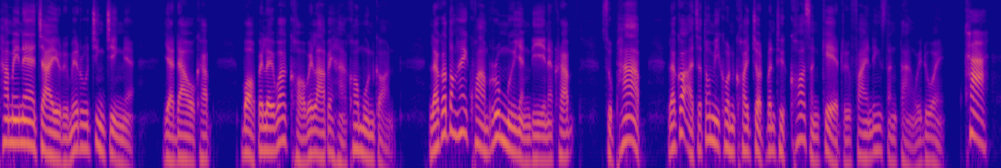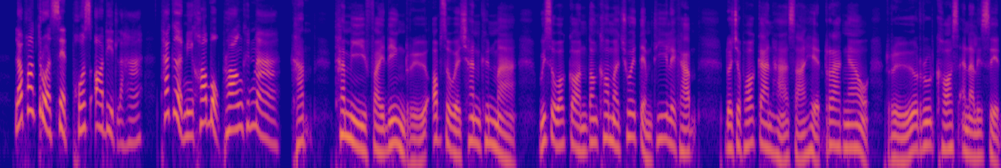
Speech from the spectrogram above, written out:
ถ้าไม่แน่ใจหรือไม่รู้จริง ๆ เนี่ย อย่าเดาครับ บอกไปเลยว่าขอเวลาไปหาข้อมูลก่อน แล้วก็ต้องให้ความร่วมมืออย่างดีนะครับ สุภาพแล้วก็อาจจะต้องมีคนคอยจดบันทึกข้อสังเกตหรือ findings ต่างๆ ไว้ด้วย ค่ะ แล้วพอตรวจเสร็จ post audit ล่ะฮะ ถ้าเกิดมีข้อบกพร่องขึ้นมา ครับ ถ้ามี finding หรือ observation ขึ้นมา วิศวกรต้องเข้ามาช่วยเต็มที่เลยครับ โดยเฉพาะการหาสาเหตุรากเหง้า หรือ root cause analysis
